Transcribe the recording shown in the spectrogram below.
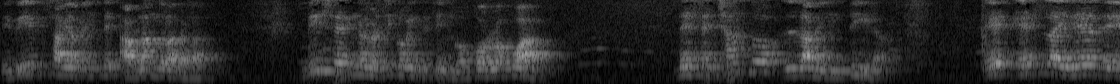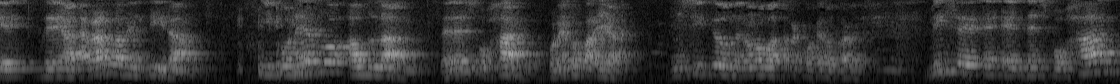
Vivir sabiamente hablando la verdad. Dice en el versículo 25, por lo cual, desechando la mentira. E, es, la idea de, agarrar la mentira y ponerlo a un lado, de despojarlo, ponerlo para allá, un sitio donde no lo vas a recoger otra vez. Dice eh, el despojar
